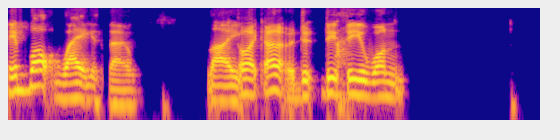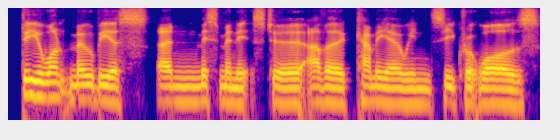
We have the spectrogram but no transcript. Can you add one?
In what way, though? Like, Like, I don't know. Do, do, do you want. Do you want Mobius and Miss Minutes to have a cameo in Secret Wars?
